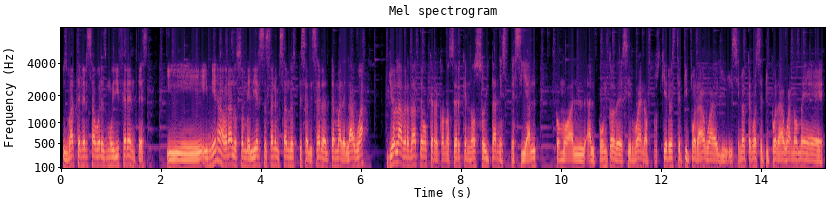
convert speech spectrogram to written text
pues va a tener sabores muy diferentes. Y, mira, ahora los sommeliers se están empezando a especializar en el tema del agua. Yo la verdad tengo que reconocer que no soy tan especial como al, punto de decir, bueno, pues quiero este tipo de agua y, y si no tengo ese tipo de agua no me,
